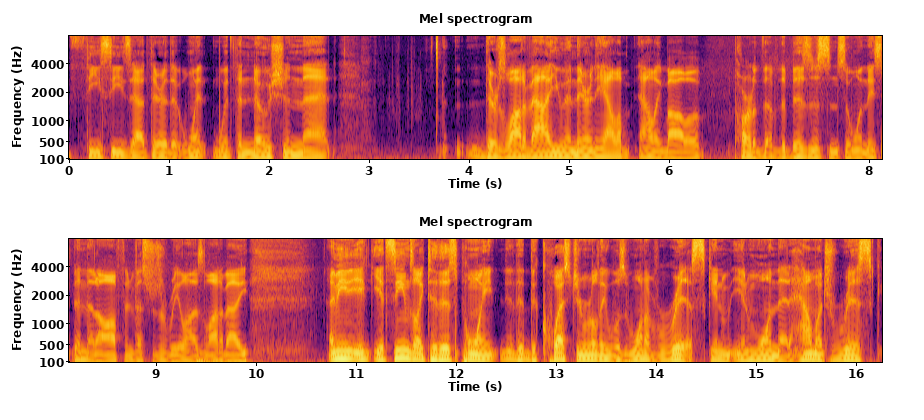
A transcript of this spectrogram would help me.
theses out there that went with the notion that there's a lot of value in there in the Alibaba part of the, of the business, and so when they spin that off, investors will realize a lot of value. I mean, it, it seems like to this point, the, the question really was one of risk, in in one that how much risk,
